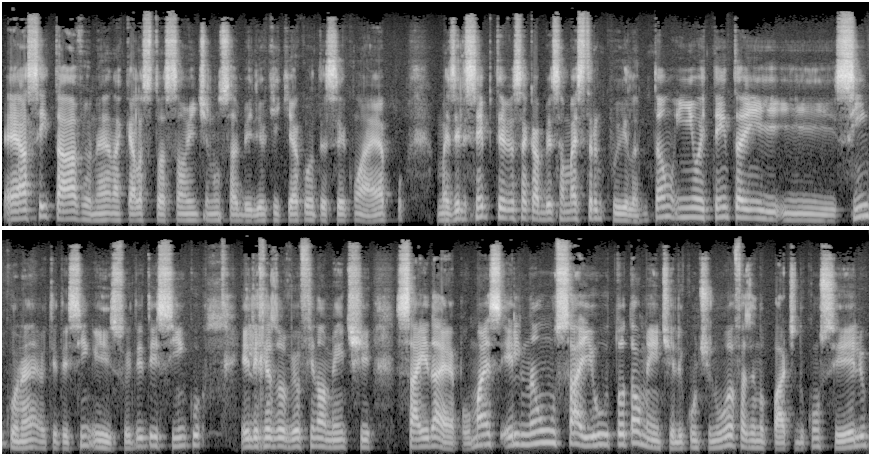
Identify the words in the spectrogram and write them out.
é aceitável, né? Naquela situação a gente não saberia o que, que ia acontecer com a Apple, mas ele sempre teve essa cabeça mais tranquila. Então, em 85, né? 85, isso, 85, ele resolveu finalmente sair da Apple, mas ele não saiu totalmente. Ele continua fazendo parte do conselho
